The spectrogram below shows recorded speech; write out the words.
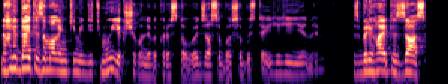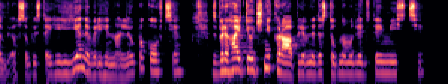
Наглядайте за маленькими дітьми, якщо вони використовують засоби особистої гігієни. Зберігайте засоби особистої гігієни в оригінальній упаковці, зберігайте очні краплі в недоступному для дітей місці.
